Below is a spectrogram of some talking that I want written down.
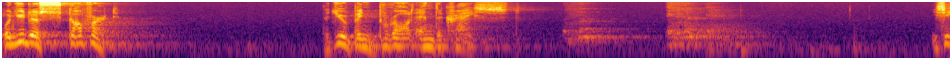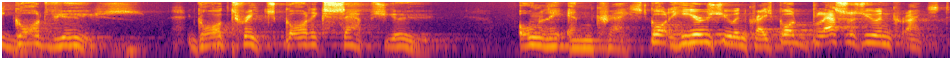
when you discovered that you've been brought into Christ. You see, God views, God treats, God accepts you only in Christ. God hears you in Christ, God blesses you in Christ.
